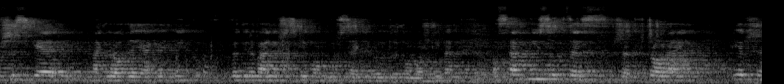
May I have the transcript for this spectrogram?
Wszystkie nagrody, jakie wygrywali wszystkie konkursy, jakie były tylko możliwe. Ostatni sukces przedwczoraj, pierwsze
